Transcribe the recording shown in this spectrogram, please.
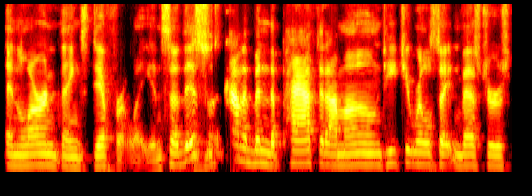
and learn things differently. And so this has kind of been the path that I'm on, teaching real estate investors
